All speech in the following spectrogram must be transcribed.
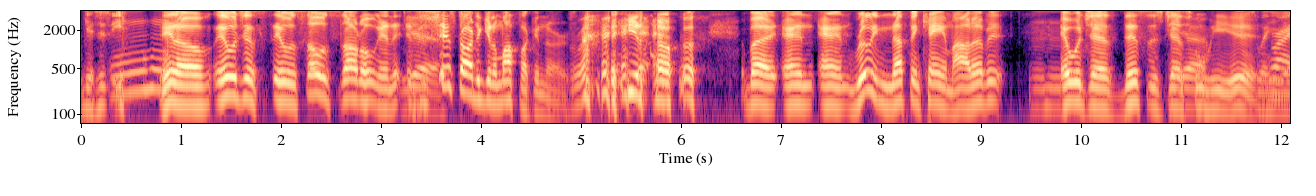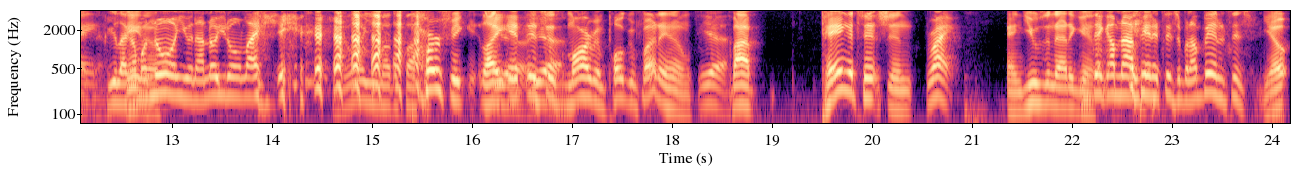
Yeah, just eat. You know, it was just, it was so subtle and it, it- the shit started to get on my fucking nerves. Right. you know, but, and, and really nothing came out of it. It was just, this is just Mm-hmm. Yeah. who he is. That's where he Right. at You like, You I'm know. annoying you, and I know you don't like it. now. You, motherfucker. Perfect. Like, it, Yeah, it's yeah. just Marvin poking fun at him Yeah. by paying attention right. and using that again. You against think I'm not paying attention, but I'm paying attention. Yep.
